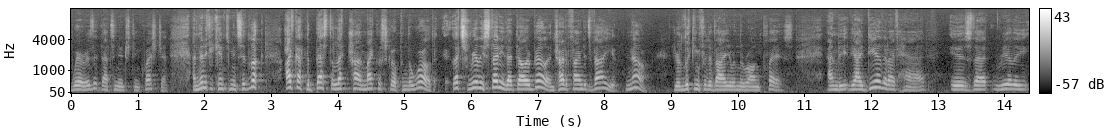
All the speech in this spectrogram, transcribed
Where is it? That's an interesting question. And then if you came to me and said, look, I've got the best electron microscope in the world. Let's really study that dollar bill and try to find its value. No, you're looking for the value in the wrong place. And the, the idea that I've had is that really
